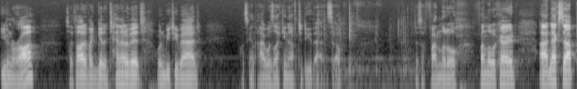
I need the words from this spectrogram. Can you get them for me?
even raw. So I thought if I could get a 10 out of it, wouldn't be too bad. Once again, I was lucky enough to do that. So just a fun little fun little card. Uh, next up,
